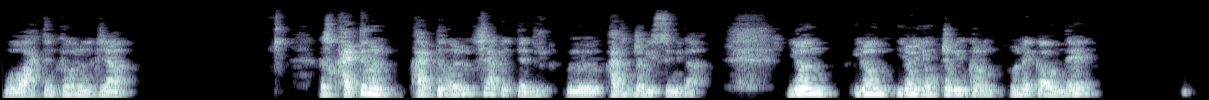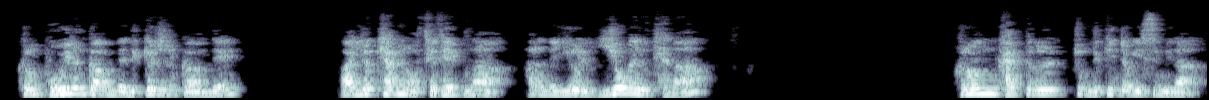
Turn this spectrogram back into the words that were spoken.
뭐, 하여튼 그거는 그냥, 그래서 갈등을, 갈등을 신학교 때 그, 가진 적이 있습니다. 이런, 이런, 이런 영적인 그런 은혜 가운데, 그런 보이는 가운데, 느껴지는 가운데, 아, 이렇게 하면 어떻게 되겠구나 하는데 이걸 이용해도 되나? 그런 갈등을 좀 느낀 적이 있습니다.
